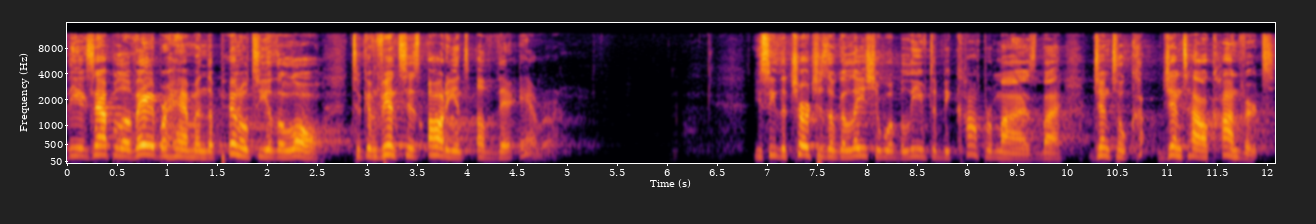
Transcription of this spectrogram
the example of Abraham and the penalty of the law to convince his audience of their error. You see, the churches of Galatia were believed to be compromised by Gentile converts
